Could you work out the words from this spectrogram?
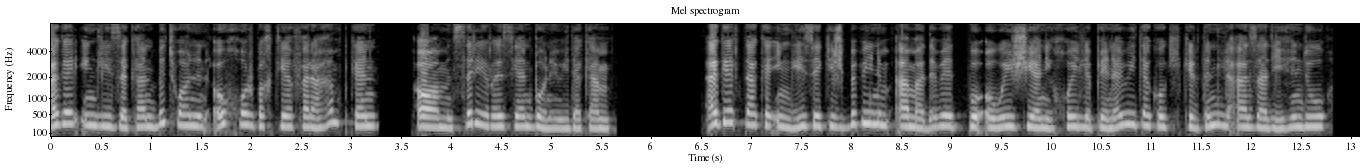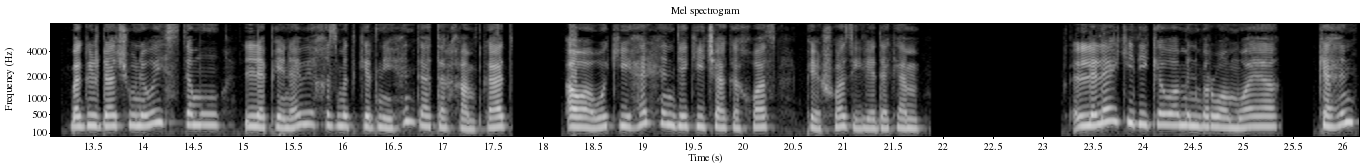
ئەگەر ئینگلیزەکان بتوانن ئەو خۆشبەختییە فەراهەم بکەن، ئەوا من سەری ڕێزیان بۆ نەوی دەکەم. ئەگەر تاکە ئینگلیزێکیش ببینم ئامادە بێت بۆ ئەوەی ژیانی خۆی لە پێناوی داکۆکیکردن لە ئازادی هند و بەگژداچوونەوەی ستەم و لە پێناوی خزمەتکردنی هەندا تەرخان بکات ئەوا وەکی هەر هەندێکی چاکەخواز پێشوازی لێ دەکەم لەلایەکی دیکەوە من بڕوام وایە کە هەند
